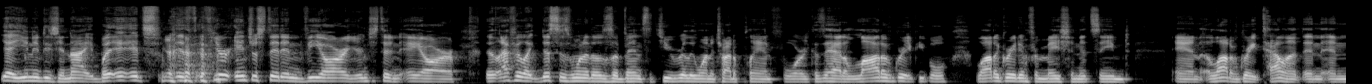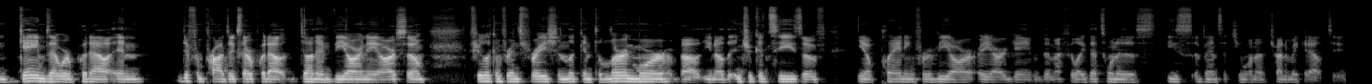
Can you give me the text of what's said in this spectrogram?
Yeah, Unity's Unite. But it, it's if, if you're interested in VR, you're interested in AR, then I feel like this is one of those events that you really want to try to plan for because it had a lot of great people, a lot of great information. It seemed, and a lot of great talent and and games that were put out and different projects that were put out done in VR and AR. So if you're looking for inspiration, looking to learn more about you know the intricacies of you know planning for a VR AR game, then I feel like that's one of those these events that you want to try to make it out to.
